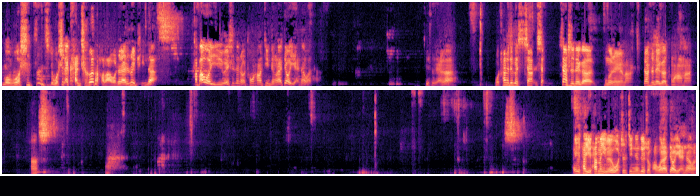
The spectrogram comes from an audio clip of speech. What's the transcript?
我我是自己，我是来看车的，好吧，我是来锐评的。他把我以为是那种同行竞争来调研的，我操，气死人了！我穿的这个像像像是这个工作人员吗？像是那个同行吗？啊？哎他以他们以为我是竞争对手跑过来调研的，我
